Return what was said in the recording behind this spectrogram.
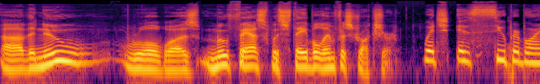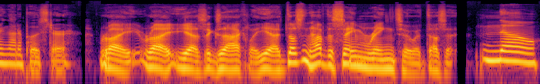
Uh, the new rule was move fast with stable infrastructure. Which is super boring on a poster. Right, right. Yes, exactly. Yeah, it doesn't have the same ring to it, does it? No.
